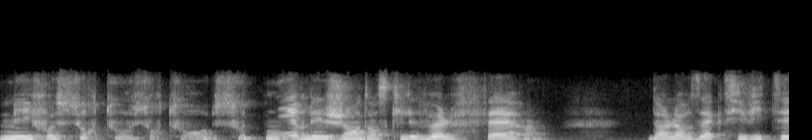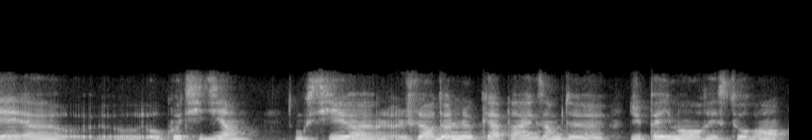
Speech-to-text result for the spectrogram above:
mais il faut surtout, surtout soutenir les gens dans ce qu'ils veulent faire, dans leurs activités euh, au quotidien. Donc si euh, je leur donne le cas par exemple de, du paiement au restaurant,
